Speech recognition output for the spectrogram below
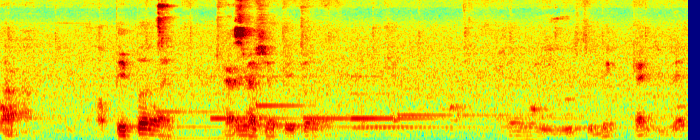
Or, ah. or paper, right? Yeah, yeah. special paper. So we used to make kite with that.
